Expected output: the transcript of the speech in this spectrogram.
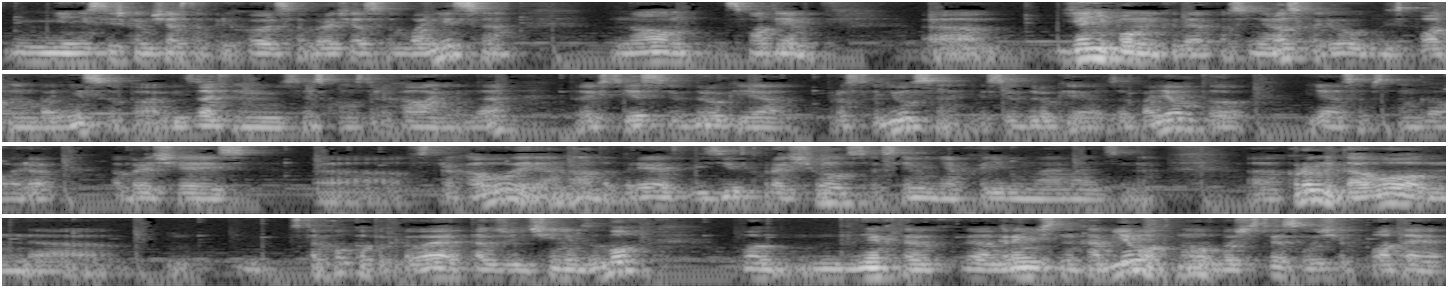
мне не слишком часто приходится обращаться в больницу, но смотри, э, я не помню, когда я в последний раз ходил в бесплатную больницу по обязательному медицинскому страхованию, да, то есть, если вдруг я простудился, если вдруг я заболел, то я, собственно говоря, обращаюсь э, в страховую, и она одобряет визит к врачу со всеми необходимыми анализами. Э, кроме того, э, страховка покрывает также лечение зубов в некоторых ограниченных объемах, но в большинстве случаев хватает.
